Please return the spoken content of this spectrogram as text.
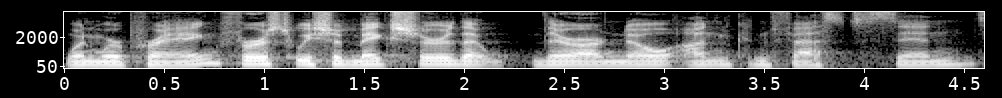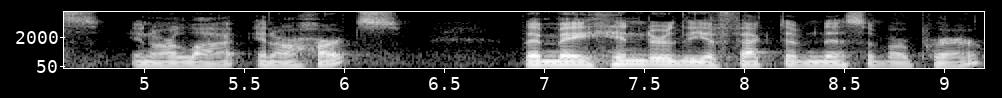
when we're praying. First, we should make sure that there are no unconfessed sins in our, li- in our hearts that may hinder the effectiveness of our prayer.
